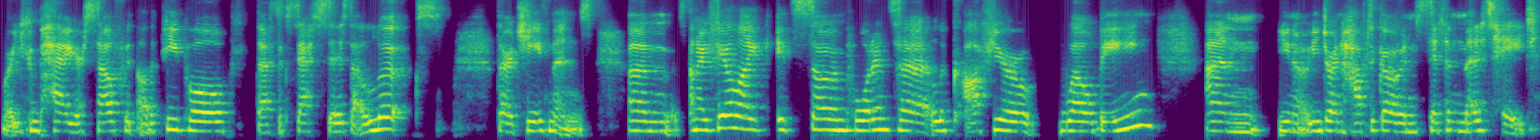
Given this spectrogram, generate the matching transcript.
where you compare yourself with other people, their successes, their looks, their achievements. Um, and I feel like it's so important to look after your well-being and you know you don't have to go and sit and meditate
